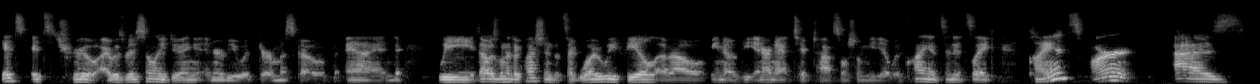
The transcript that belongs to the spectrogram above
it's, it's true. I was recently doing an interview with Dermascope and we, that was one of the questions. It's like, what do we feel about, you know, the internet, TikTok, social media with clients? And it's like, clients aren't as,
